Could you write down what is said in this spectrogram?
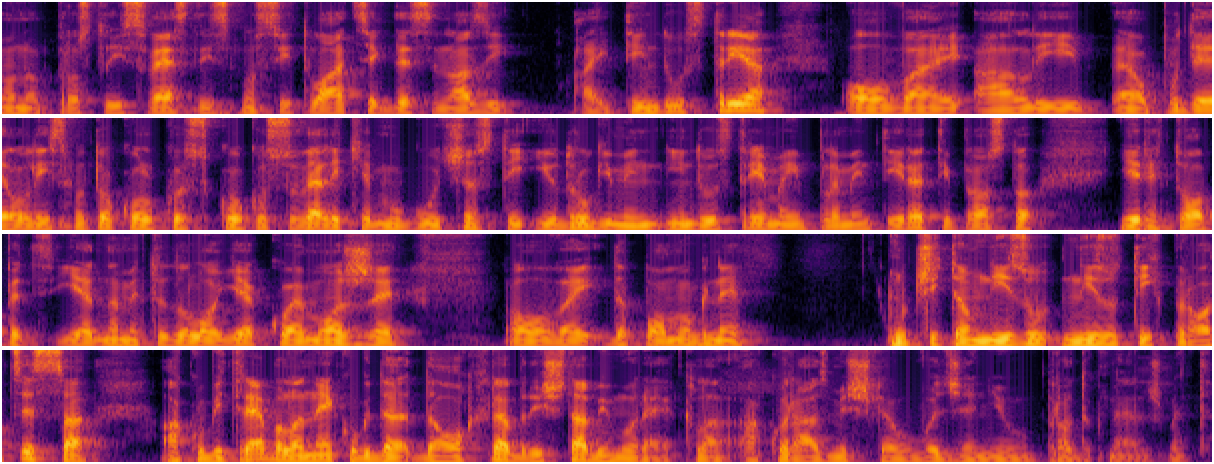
ono, prosto i svesni smo situacije gde se nalazi IT industrija, ovaj, ali evo, podelili smo to koliko, koliko su velike mogućnosti i u drugim industrijama implementirati, prosto jer je to opet jedna metodologija koja može uh, ovaj, da pomogne u čitavom nizu, nizu tih procesa. Ako bi trebala nekog da, da ohrabri, šta bi mu rekla ako razmišlja o uvođenju product managementa?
